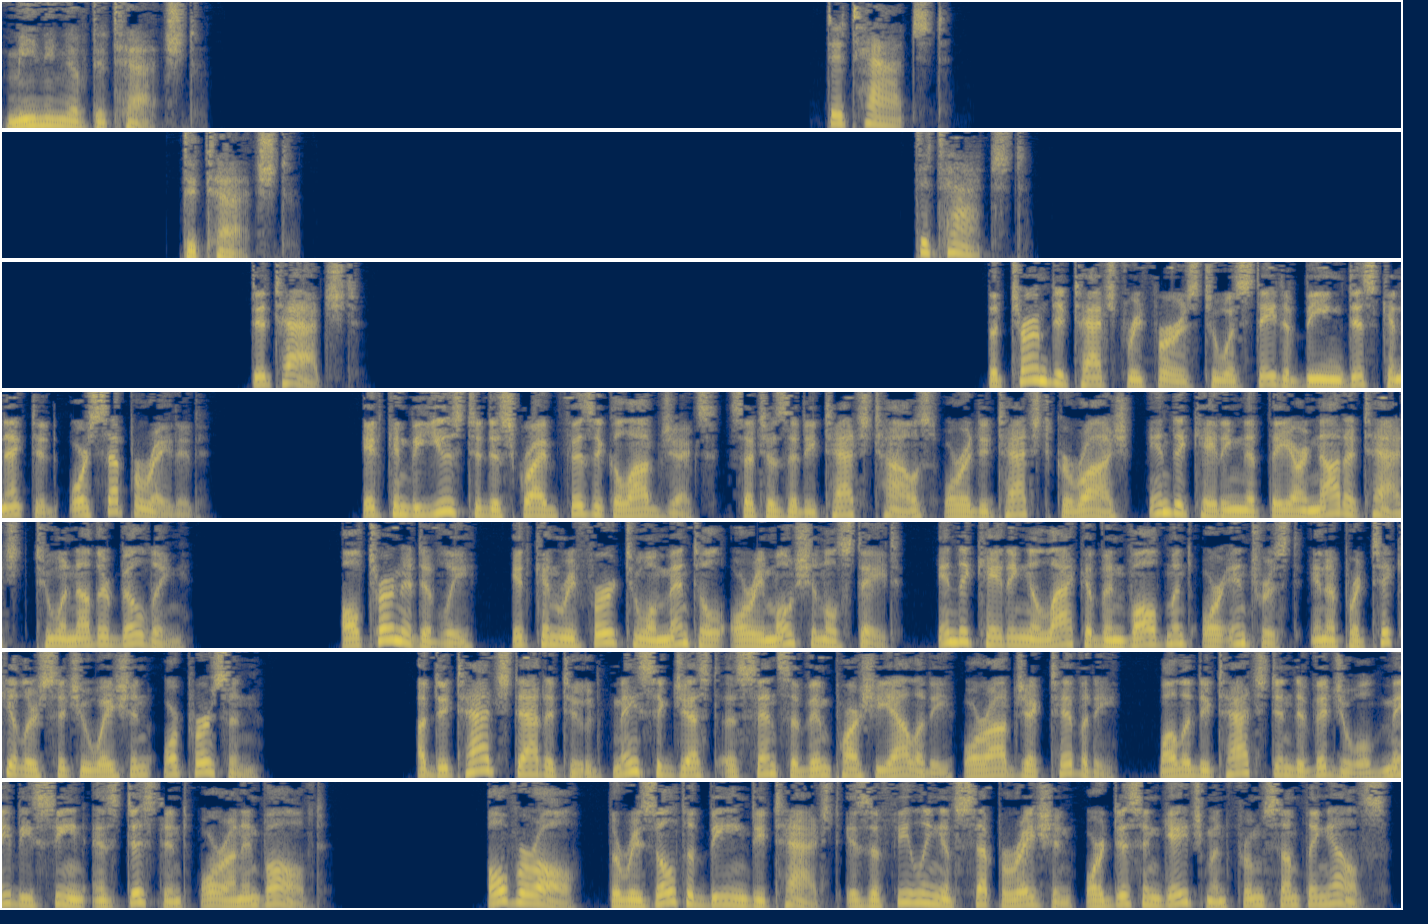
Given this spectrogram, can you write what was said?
Meaning of detached. Detached. Detached. Detached. Detached. The term detached refers to a state of being disconnected or separated. It can be used to describe physical objects, such as a detached house or a detached garage, indicating that they are not attached to another building. Alternatively, it can refer to a mental or emotional state, indicating a lack of involvement or interest in a particular situation or person. A detached attitude may suggest a sense of impartiality or objectivity, while a detached individual may be seen as distant or uninvolved. Overall, the result of being detached is a feeling of separation or disengagement from something else.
